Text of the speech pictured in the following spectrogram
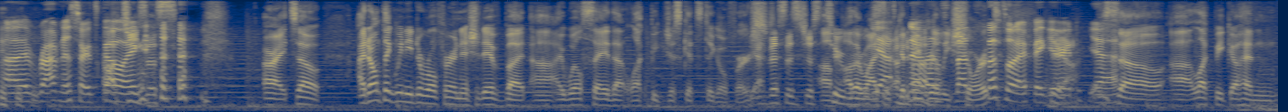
Uh, Ravenous starts Oh, going. Jesus. All right, so I don't think we need to roll for initiative, but uh, I will say that Luckbeak just gets to go first. Yeah. This is just Um, too. otherwise rude. it's gonna be really that's- short. That's what I figured. Yeah. So, uh, Luckbeak, go ahead and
